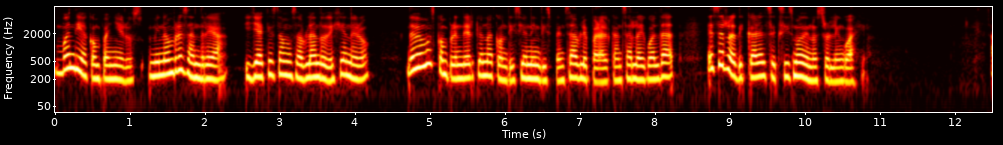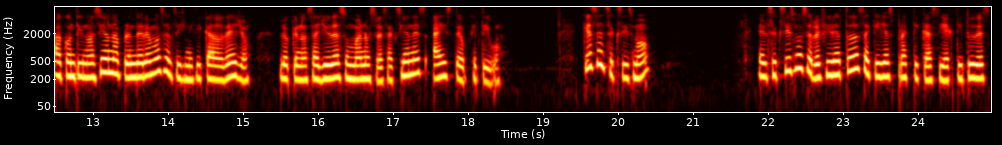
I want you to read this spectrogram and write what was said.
Buen día compañeros, mi nombre es Andrea y ya que estamos hablando de género, debemos comprender que una condición indispensable para alcanzar la igualdad es erradicar el sexismo de nuestro lenguaje. A continuación aprenderemos el significado de ello, lo que nos ayuda a sumar nuestras acciones a este objetivo. ¿Qué es el sexismo? El sexismo se refiere a todas aquellas prácticas y actitudes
